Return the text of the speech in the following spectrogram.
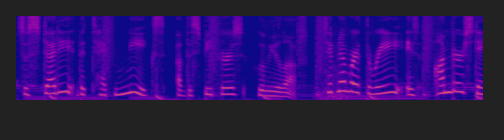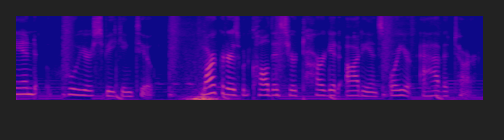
So study the techniques of the speakers whom you love. Tip number three is understand who you're speaking to. Marketers would call this your target audience or your avatar.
